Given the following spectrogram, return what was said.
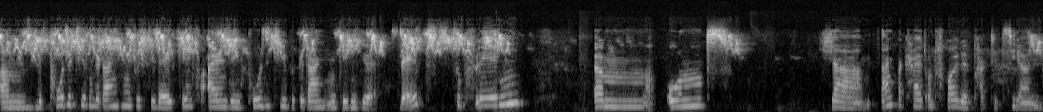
Ähm, mit positiven Gedanken durch die Welt gehen, vor allen Dingen positive Gedanken gegen dir selbst zu pflegen ähm, und ja, Dankbarkeit und Freude praktizieren.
